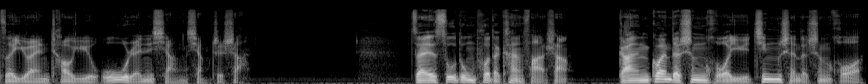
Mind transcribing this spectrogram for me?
则远超于无人想象之上。在苏东坡的看法上，感官的生活与精神的生活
